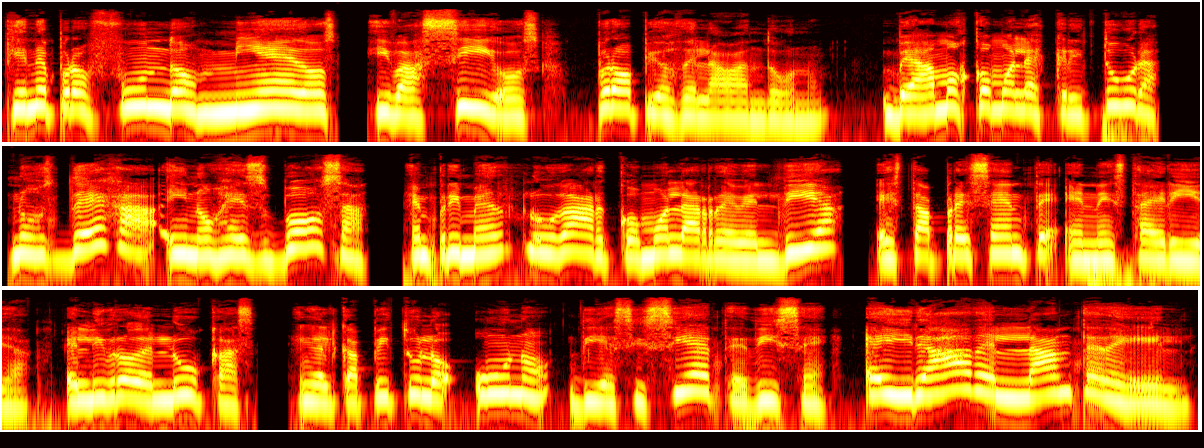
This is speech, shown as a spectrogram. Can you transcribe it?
tiene profundos miedos y vacíos propios del abandono. Veamos cómo la escritura nos deja y nos esboza, en primer lugar, cómo la rebeldía está presente en esta herida. El libro de Lucas, en el capítulo 1, 17, dice, e irá delante de él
